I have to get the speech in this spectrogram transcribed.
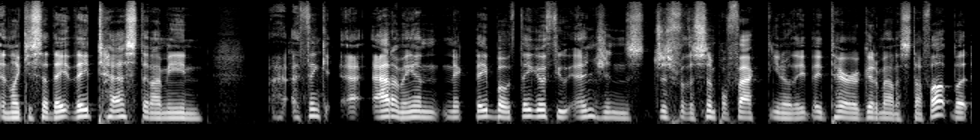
and like you said, they they test, and I mean, I- think Adam and Nick they both they go through engines just for the simple fact, you know, they they tear a good amount of stuff up, but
